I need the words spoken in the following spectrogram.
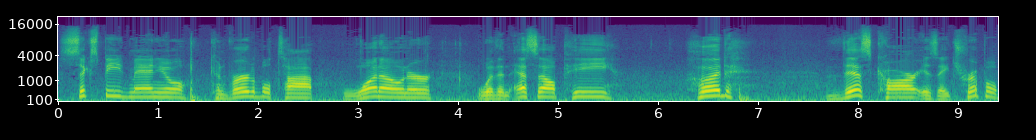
six-speed manual convertible top, one owner with an SLP hood. This car is a triple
